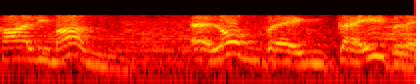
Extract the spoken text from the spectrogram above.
Calimán, el hombre increíble.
